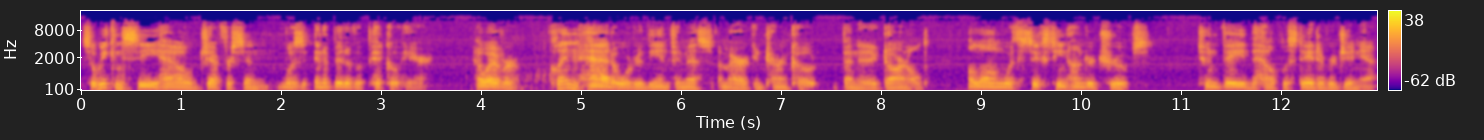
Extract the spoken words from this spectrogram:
So we can see how Jefferson was in a bit of a pickle here. However, Clinton had ordered the infamous American turncoat, Benedict Arnold, along with 1,600 troops, to invade the helpless state of Virginia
